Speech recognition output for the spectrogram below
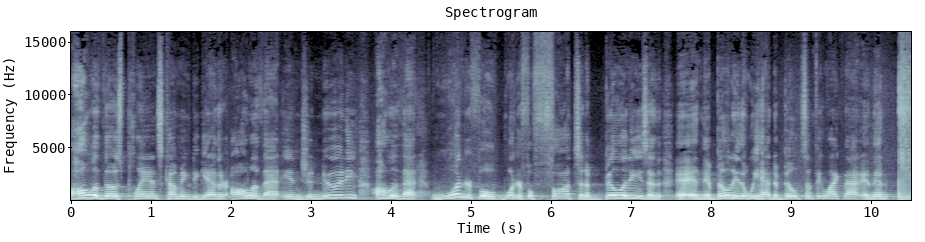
All of those plans coming together, all of that ingenuity, all of that wonderful, wonderful thoughts and abilities, and, and the ability that we had to build something like that, and then. Pfft,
